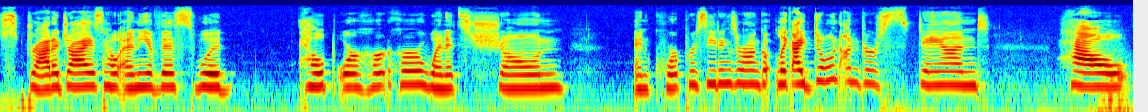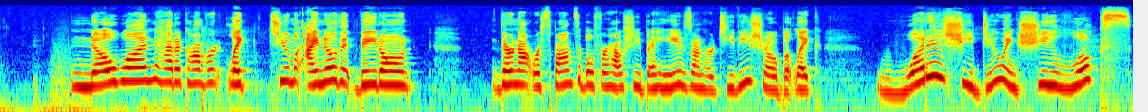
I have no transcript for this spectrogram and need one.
strategize how any of this would help or hurt her when it's shown and court proceedings are ongoing. Like, I don't understand how no one had a convert like too much. I know that they don't, they're not responsible for how she behaves on her TV show, but like, what is she doing? She looks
